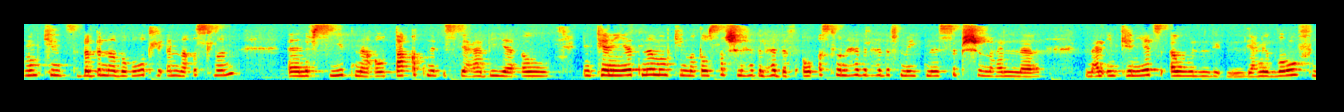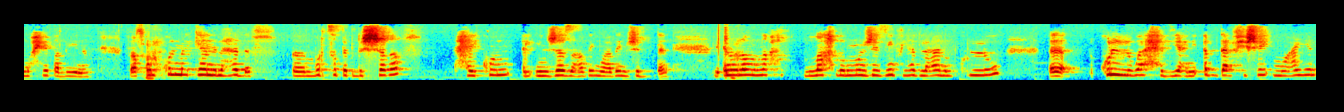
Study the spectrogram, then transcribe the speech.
ممكن تسبب لنا ضغوط لأن أصلا آه، نفسيتنا أو طاقتنا الاستيعابية أو إمكانياتنا ممكن ما توصلش لهذا الهدف أو أصلا هذا الهدف ما يتناسبش مع مع الإمكانيات أو يعني الظروف المحيطة بنا فأقول كل ما كان الهدف آه، مرتبط بالشغف حيكون الإنجاز عظيم وعظيم جدا. لأنه لو نلاحظوا المنجزين في هذا العالم كله آه، كل واحد يعني أبدع في شيء معين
